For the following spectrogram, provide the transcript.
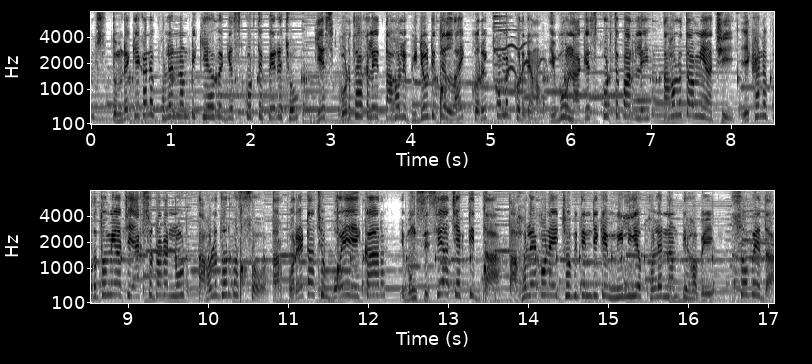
ফ্রেন্ডস তোমরা কি এখানে ফলের নামটি কীভাবে গেস করতে পেরেছ? গেস করে থাকলে তাহলে ভিডিওটিতে লাইক করে কমেন্ট করে জানাও। এবং না গেস করতে পারলে তাহলে তো আমি আছি। এখানে প্রথমে আছে একশো টাকার নোট, তাহলে ধরবো শ। তারপরে এটা আছে বয়ে একার, এবং শেষে আছে একটি দা। তাহলে এখন এই ছবি তিনটিকে মিলিয়ে ফলের নামটি হবে সবেদা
